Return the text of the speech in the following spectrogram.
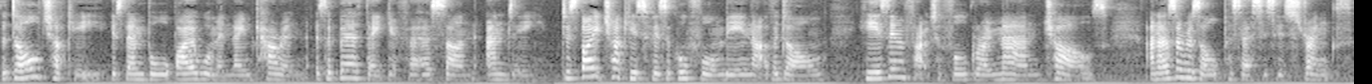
The doll, Chucky, is then bought by a woman named Karen as a birthday gift for her son, Andy. Despite Chucky's physical form being that of a doll, he is in fact a full grown man, Charles, and as a result possesses his strength.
